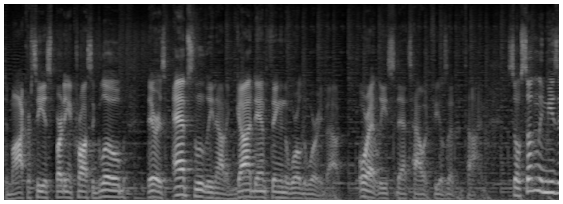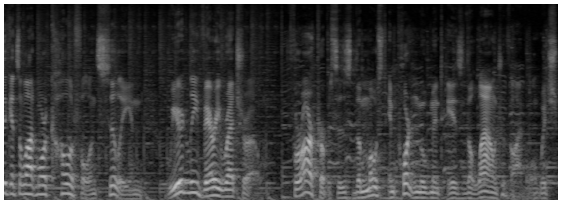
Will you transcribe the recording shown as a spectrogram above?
democracy is spreading across the globe, there is absolutely not a goddamn thing in the world to worry about. Or at least that's how it feels at the time. So suddenly music gets a lot more colorful and silly and weirdly very retro. For our purposes, the most important movement is the lounge revival, which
